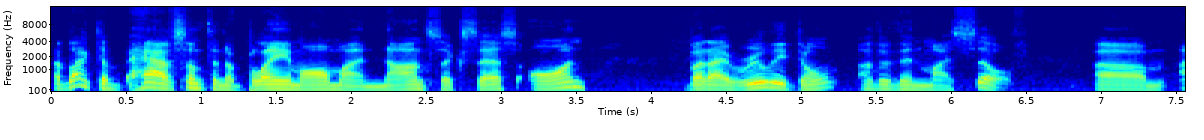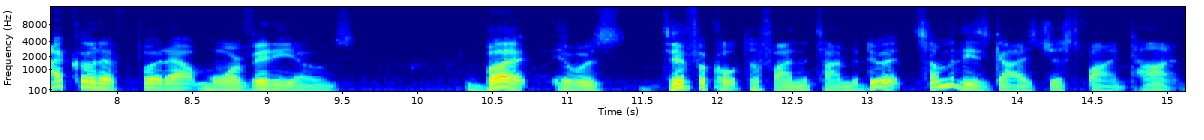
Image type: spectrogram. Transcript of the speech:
I'd like to have something to blame all my non-success on, but I really don't other than myself. Um, I could have put out more videos, but it was difficult to find the time to do it. Some of these guys just find time.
